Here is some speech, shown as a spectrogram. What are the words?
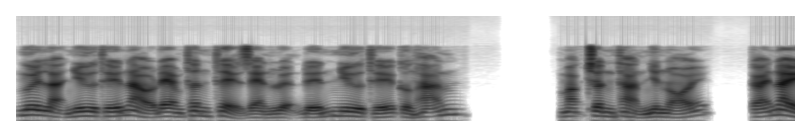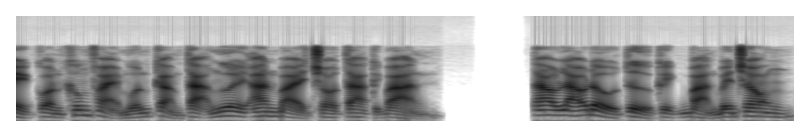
ngươi là như thế nào đem thân thể rèn luyện đến như thế cường hãn? Mạc Trần thản nhiên nói, cái này còn không phải muốn cảm tạ ngươi an bài cho ta kịch bản. Tao lão đầu tử kịch bản bên trong,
